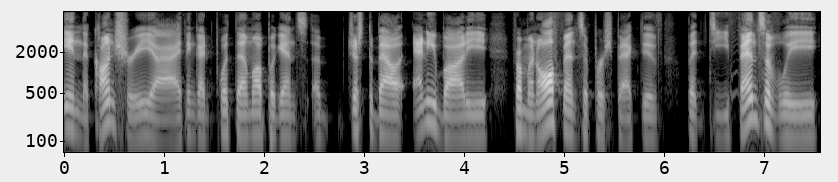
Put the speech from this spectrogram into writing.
in the country. I think I'd put them up against uh, just about anybody from an offensive perspective. But defensively,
